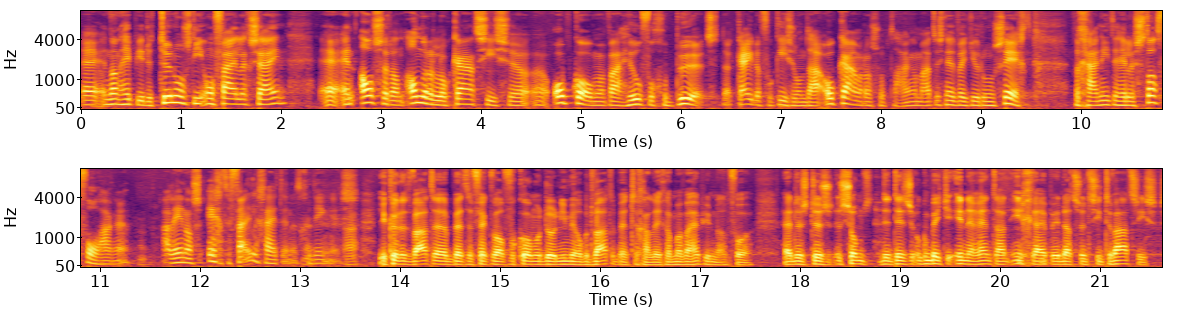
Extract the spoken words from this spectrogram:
Eh, en dan heb je de tunnels die onveilig zijn. En als er dan andere locaties opkomen waar heel veel gebeurt, dan kan je ervoor kiezen om daar ook camera's op te Maar het is net wat Jeroen zegt, we gaan niet de hele stad vol hangen. Alleen als echte veiligheid in het geding is. Ja, je kunt het waterbedeffect wel voorkomen door niet meer op het waterbed te gaan liggen, maar waar heb je hem dan voor? Hè, dus, dus soms, dit is ook een beetje inherent aan ingrijpen in dat soort situaties.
